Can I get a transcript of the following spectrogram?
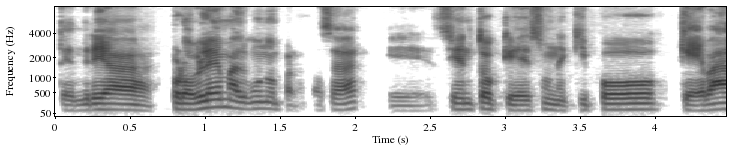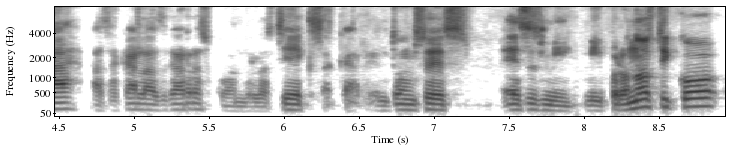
tendría problema alguno para pasar. Eh, siento que es un equipo que va a sacar las garras cuando las tiene que sacar. Entonces, ese es mi, mi pronóstico.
